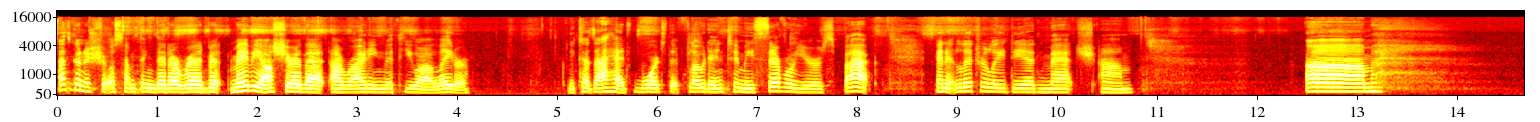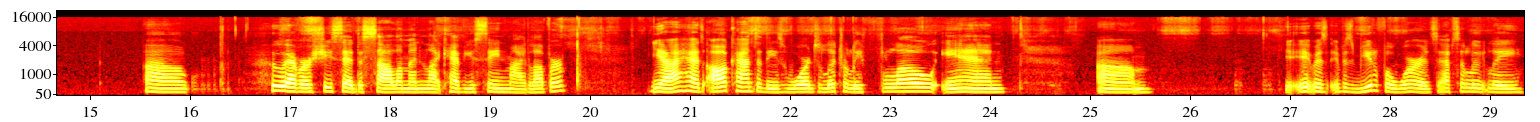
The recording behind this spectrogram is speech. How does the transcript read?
I was going to show something that I read, but maybe I'll share that uh, writing with you all later. Because I had words that flowed into me several years back, and it literally did match um, um, uh, whoever, she said to Solomon, like, have you seen my lover? Yeah, I had all kinds of these words literally flow in. Um, it, was it was beautiful words, absolutely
